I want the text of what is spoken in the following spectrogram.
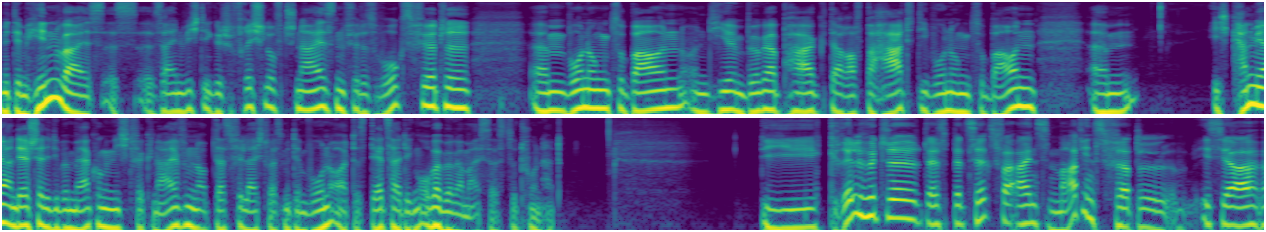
mit dem Hinweis, es seien wichtige Frischluftschneisen für das Vogtsviertel ähm, Wohnungen zu bauen und hier im Bürgerpark darauf beharrt, die Wohnungen zu bauen. Ähm, ich kann mir an der Stelle die Bemerkung nicht verkneifen, ob das vielleicht was mit dem Wohnort des derzeitigen Oberbürgermeisters zu tun hat. Die Grillhütte des Bezirksvereins Martinsviertel ist ja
